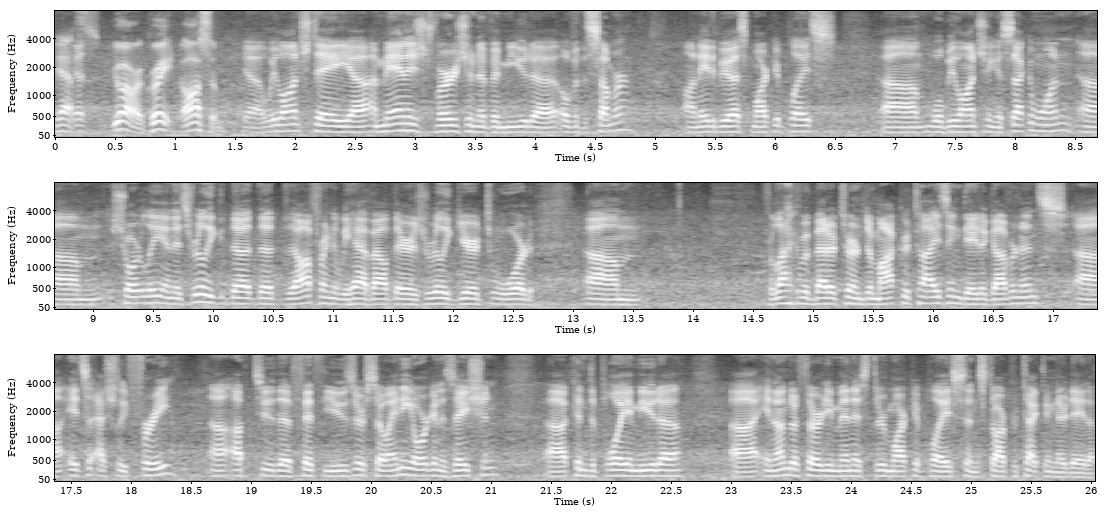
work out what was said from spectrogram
Yes. Yes. You are, great, awesome. Yeah, we launched a, uh, a managed version of Immuta over the summer on AWS Marketplace. Um, we'll be launching a second one um, shortly, and it's really, the, the, the offering that we have out there is really geared toward, um, for lack of a better term, democratizing data governance. Uh, it's actually free uh, up to the fifth user, so any organization uh, can deploy Immuta uh, in under 30 minutes through Marketplace and start protecting their data.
